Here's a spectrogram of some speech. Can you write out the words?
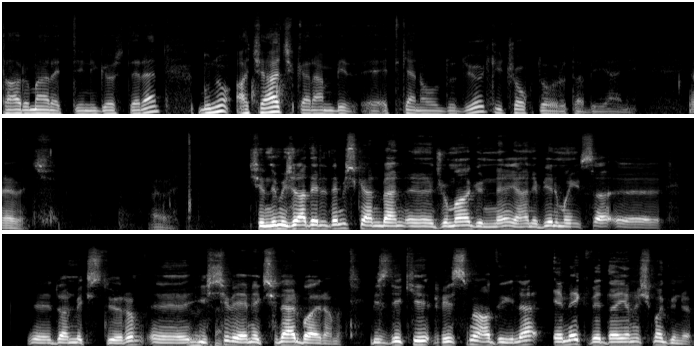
tarumar ettiğini gösteren bunu açığa çıkaran bir e, etken oldu diyor ki çok doğru tabii yani. Evet. Evet. Şimdi mücadele demişken ben e, Cuma gününe yani 1 Mayıs'a e, e, dönmek istiyorum. E, İşçi ve Emekçiler Bayramı. Bizdeki resmi adıyla Emek ve Dayanışma Günü.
